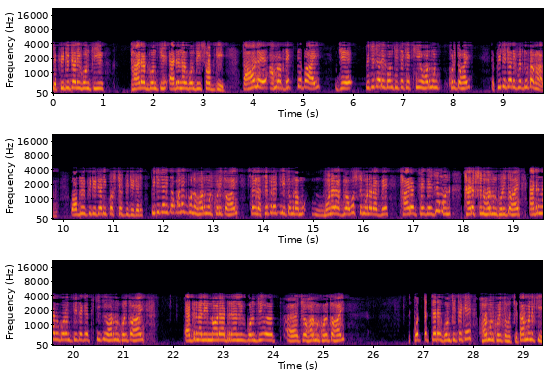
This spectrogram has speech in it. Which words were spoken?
যে পিটুটারি গ্রন্থি থাইরয়েড গ্রন্থি অ্যাড্রেনাল গ্রন্থি সবটি। তাহলে আমরা দেখতে পাই যে পিটুটারি গ্রন্থি থেকে কি হরমোন খরিত হয়? পিটুটারি ফের দুটো ভাগ অগ্র পিটুটারি পোস্টের পিটুটারি পিটুটারিতে অনেকগুলো হরমোন খরিত হয়, সেগুলো সেপারেটলি তোমরা মনে রাখবে, অবশ্যই মনে রাখবে থাইরয়েড থেকে যেমন থাইরক্সিন হরমোন খরিত হয় অ্যাড্রেনাল গ্রন্থি থেকে কি কি হরমোন খরিত হয়? অ্যাড্রেনালিন নর অ্যাড্রেনালিন গ্রন্থি হরমোন খরিত হয় প্রত্যেকটার গ্রন্থি থেকে হরমোন খরিত হচ্ছে। তার মানে কি?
